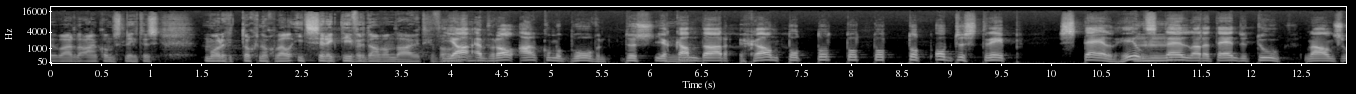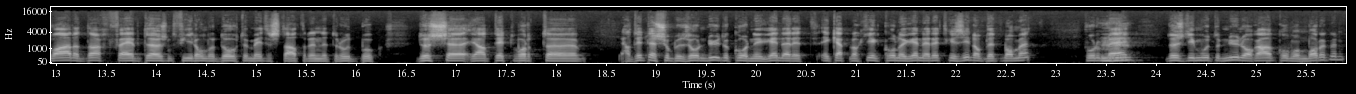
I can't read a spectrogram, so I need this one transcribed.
uh, waar de aankomst ligt. Dus morgen toch nog wel iets selectiever dan vandaag het geval ja, is. Ja, en vooral aankomen boven. Dus je hmm. kan daar gaan tot, tot, tot, tot, tot op de streep. Stijl, heel Mhm. stijl naar het einde toe. Na een zware dag, 5400 hoogtemeter staat er in het routeboek. Dus uh, ja, dit wordt... Uh, ja, dit is sowieso nu de koninginnenrit. Ik heb nog geen koninginnenrit gezien op dit moment, voor Mhm. mij. Dus die moet er nu nog aankomen morgen.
